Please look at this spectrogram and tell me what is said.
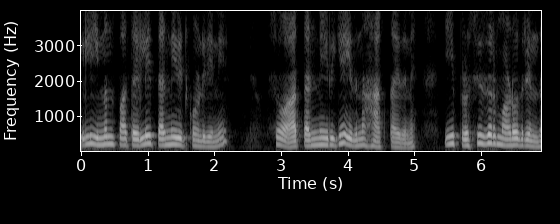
ಇಲ್ಲಿ ಇನ್ನೊಂದು ಪಾತ್ರೆಯಲ್ಲಿ ತಣ್ಣೀರು ಇಟ್ಕೊಂಡಿದ್ದೀನಿ. ಸೊ, ಆ ತಣ್ಣೀರಿಗೆ ಇದನ್ನು ಹಾಕ್ತಾಯಿದ್ದೀನಿ ಈ ಪ್ರೊಸೀಜರ್ ಮಾಡೋದ್ರಿಂದ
